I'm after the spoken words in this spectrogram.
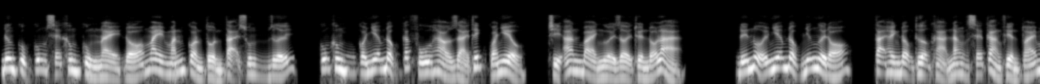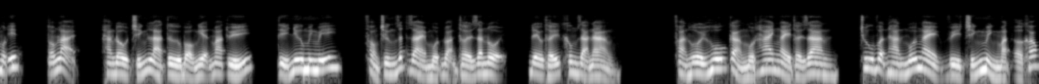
đương cục cũng sẽ không cùng này đó may mắn còn tồn tại xuống dưới, cũng không có nhiễm độc các phú hào giải thích quá nhiều, chỉ an bài người rời thuyền đó là. Đến nỗi nhiễm độc những người đó, tại hành động thượng khả năng sẽ càng phiền toái một ít, tóm lại, hàng đầu chính là từ bỏ nghiện ma túy, tỉ như minh Mỹ, phỏng chứng rất dài một đoạn thời gian nội, đều thấy không giả nàng. Phản hồi hô cảng một hai ngày thời gian, Chu Vận Hàn mỗi ngày vì chính mình mặt ở khóc,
